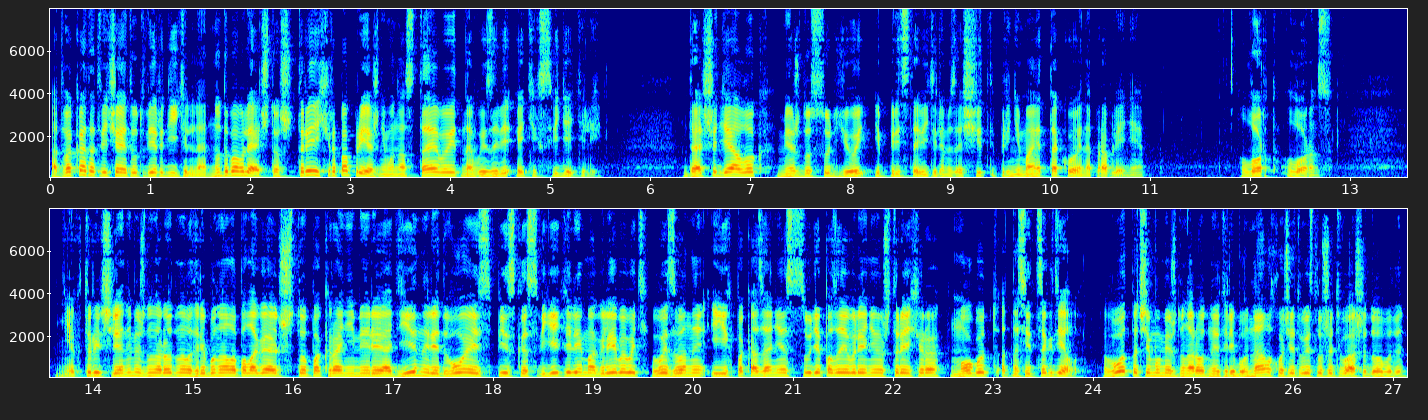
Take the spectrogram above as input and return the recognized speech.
Адвокат отвечает утвердительно, но добавляет, что Штрейхер по-прежнему настаивает на вызове этих свидетелей. Дальше диалог между судьей и представителем защиты принимает такое направление. Лорд Лоренс. Некоторые члены Международного трибунала полагают, что по крайней мере один или двое из списка свидетелей могли бы быть вызваны, и их показания, судя по заявлению Штрейхера, могут относиться к делу. Вот почему Международный трибунал хочет выслушать ваши доводы.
